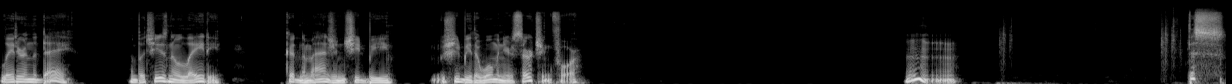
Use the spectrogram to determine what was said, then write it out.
later in the day. But she's no lady. Couldn't imagine she'd be she'd be the woman you're searching for. Hmm. This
